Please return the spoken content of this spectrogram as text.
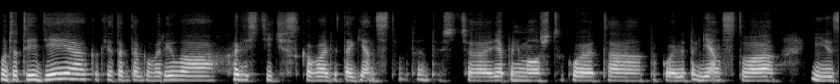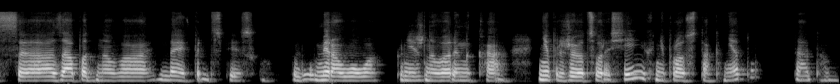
вот эта идея, как я тогда говорила, холистического литагентства. Да? То есть э, я понимала, что такое это такое литагентство из э, западного, да и в принципе из мирового книжного рынка не приживется в России, их не просто так нету. Да, там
